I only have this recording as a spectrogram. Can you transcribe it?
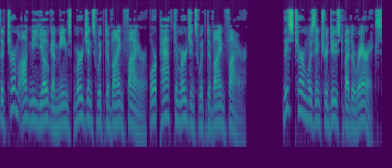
The term Agni Yoga means mergence with divine fire or path to mergence with divine fire. This term was introduced by the Roerichs.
